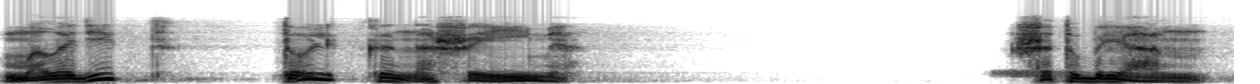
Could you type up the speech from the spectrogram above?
молодит только наше имя. Шатобриан.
